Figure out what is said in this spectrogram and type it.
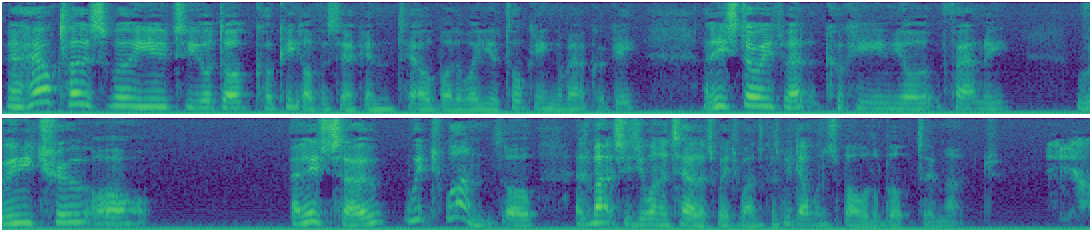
Now, how close were you to your dog Cookie? Obviously, I can tell by the way you're talking about Cookie. And these stories about cooking in your family really true, or and if so, which ones? Or as much as you want to tell us which ones, because we don't want to spoil the book too much. Yeah,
